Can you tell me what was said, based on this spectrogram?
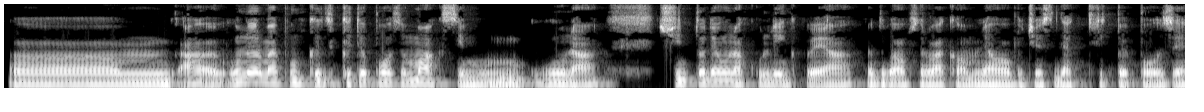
Uh, uneori mai pun câte, câte o poză, maxim una și întotdeauna cu link pe ea, pentru că am observat că oamenii au obicei să dea click pe poze.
